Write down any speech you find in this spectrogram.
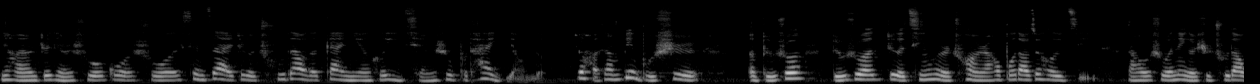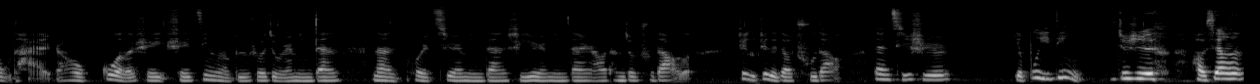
你好像之前说过，说现在这个出道的概念和以前是不太一样的，就好像并不是，呃，比如说比如说这个青或者创，然后播到最后一集，然后说那个是出道舞台，然后过了谁谁进了，比如说九人名单，那或者七人名单、十一人名单，然后他们就出道了，这个这个叫出道，但其实也不一定。就是好像，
